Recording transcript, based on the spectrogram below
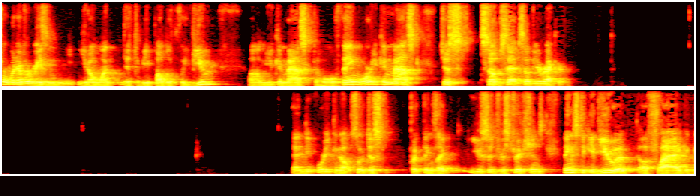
for whatever reason you don't want it to be publicly viewed, um, you can mask the whole thing or you can mask just subsets of your record. And, or you can also just put things like usage restrictions, things to give you a, a flag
